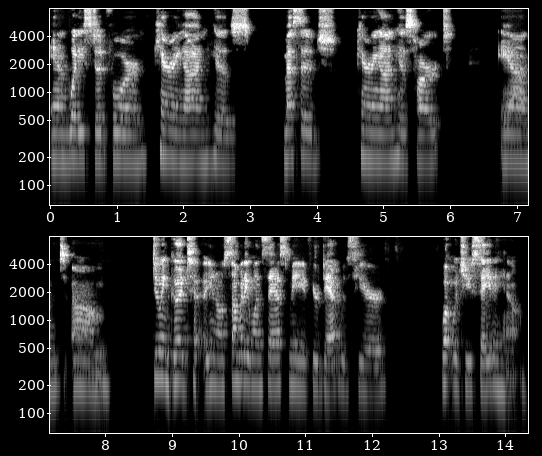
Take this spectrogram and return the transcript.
and what he stood for, carrying on his message, carrying on his heart, and um, doing good to you know. Somebody once asked me if your dad was here, what would you say to him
